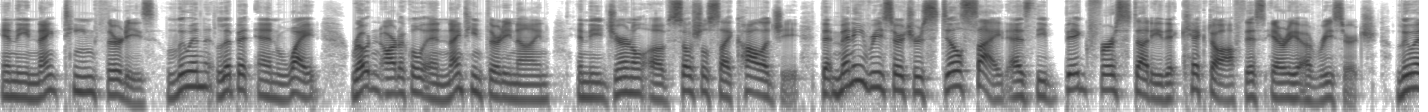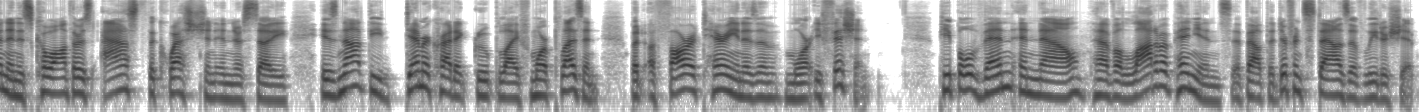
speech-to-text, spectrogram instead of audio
in the 1930s. Lewin, Lippitt, and White wrote an article in 1939 in the Journal of Social Psychology that many researchers still cite as the big first study that kicked off this area of research. Lewin and his co-authors asked the question in their study, is not the democratic group life more pleasant, but authoritarianism more efficient? People then and now have a lot of opinions about the different styles of leadership.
